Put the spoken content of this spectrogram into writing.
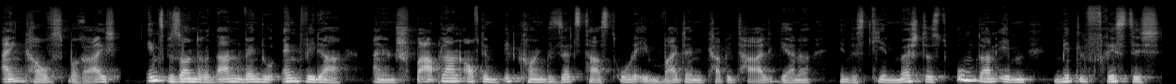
Einkaufsbereich. Insbesondere dann, wenn du entweder einen Sparplan auf den Bitcoin gesetzt hast oder eben weiterhin Kapital gerne investieren möchtest, um dann eben mittelfristig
